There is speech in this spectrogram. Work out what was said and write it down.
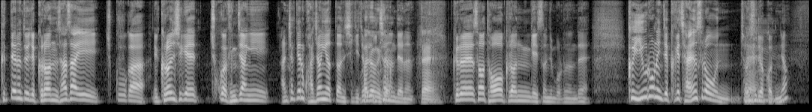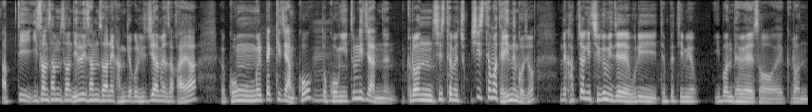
그때는 또 이제 그런 사사이 축구가 그런 식의 축구가 굉장히 안착되는 과정이었던 시기죠. 과정이죠. 2000년대는. 네. 그래서 더 그런 게 있었는지 모르는데 그 이후로는 이제 그게 자연스러운 전술이었거든요. 앞뒤 2선, 3선, 1, 2, 3선의 간격을 유지하면서 가야 그 공을 뺏기지 않고 또 공이 뚫리지 않는 그런 시스템에 축- 시스템화 돼 있는 거죠. 근데 갑자기 지금 이제 우리 대표팀이 이번 대회에서의 그런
